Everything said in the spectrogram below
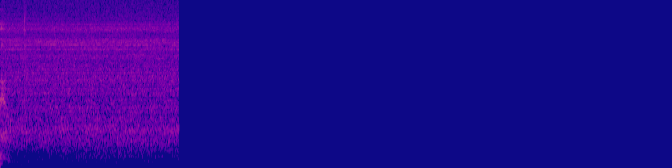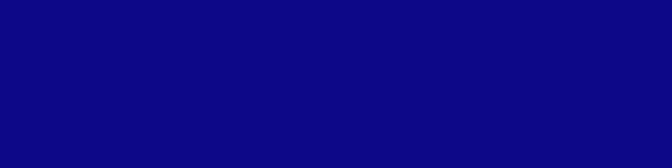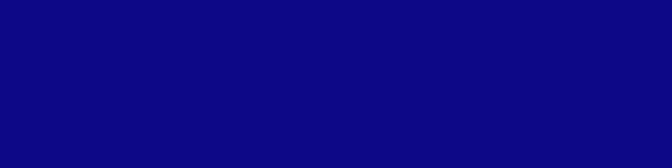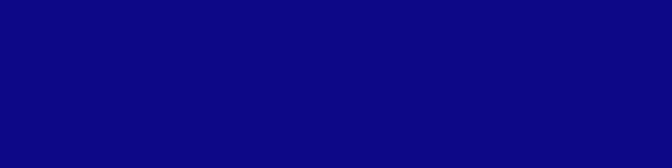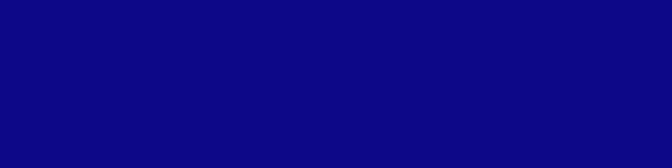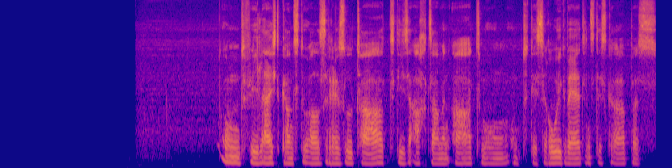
Und vielleicht kannst du als Resultat dieser achtsamen Atmung und des Ruhigwerdens des Körpers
